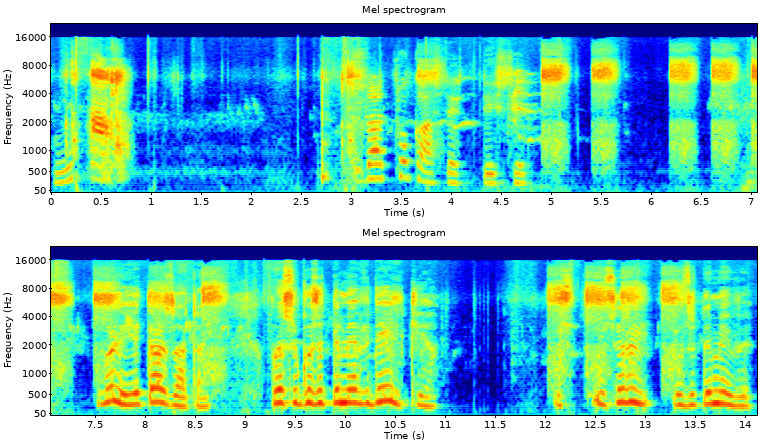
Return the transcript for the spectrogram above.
Hı? Bu da çok az etkisi. Böyle yeter zaten. Burası gözetleme evi değil ki. Üst, üstleri gözetleme evi.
